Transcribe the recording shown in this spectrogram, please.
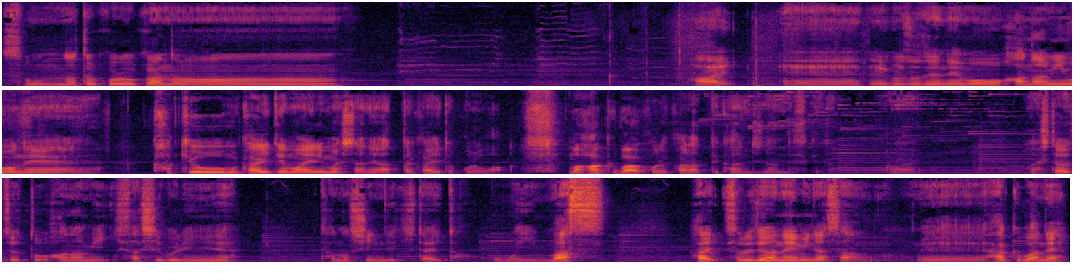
そんなところかな。はい。えー、ということでねもう花見もね佳境を迎えてまいりましたねあったかいところは。まあ白馬はこれからって感じなんですけど。はい。明日はちょっとお花見久しぶりにね楽しんでいきたいと思います。はい。それではね皆さん、えー、白馬ね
